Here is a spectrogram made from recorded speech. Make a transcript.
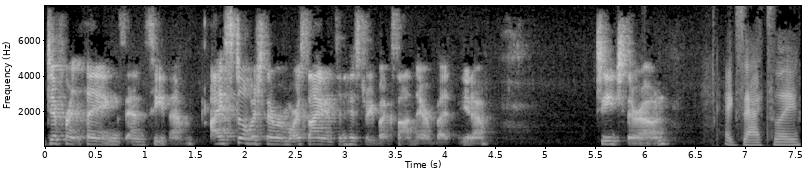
different things and see them. I still wish there were more science and history books on there, but you know, to each their own. Exactly.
